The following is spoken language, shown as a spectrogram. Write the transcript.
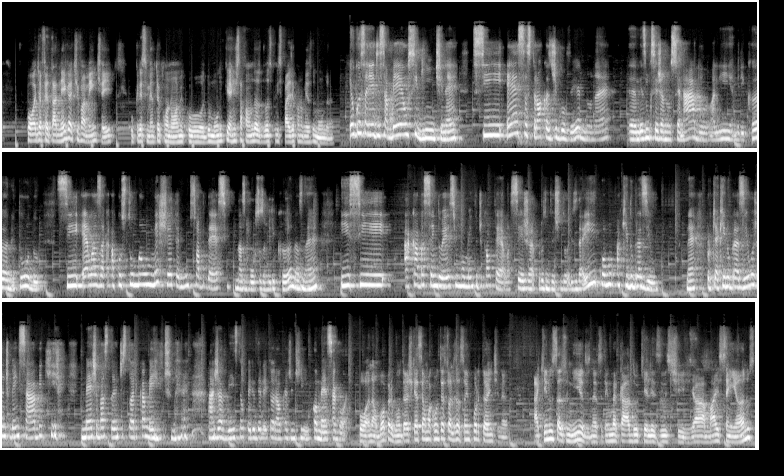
pode afetar negativamente aí o crescimento econômico do mundo, porque a gente está falando das duas principais economias do mundo, né? Eu gostaria de saber o seguinte, né? Se essas trocas de governo, né, é, mesmo que seja no Senado ali americano e tudo, se elas acostumam mexer, ter muito sobe e desce nas bolsas americanas, né? E se acaba sendo esse um momento de cautela, seja para os investidores daí como aqui do Brasil né? Porque aqui no Brasil a gente bem sabe que mexe bastante historicamente, né? Haja vista o período eleitoral que a gente começa agora. Boa, não, boa pergunta. Eu acho que essa é uma contextualização importante, né? Aqui nos Estados Unidos, né, você tem um mercado que ele existe já há mais de 100 anos,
